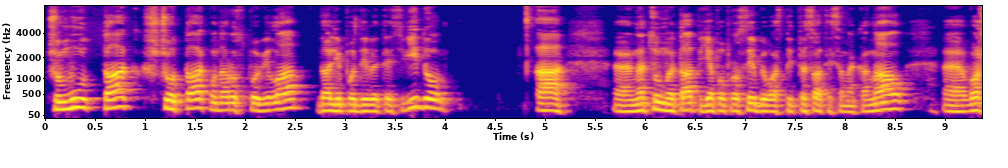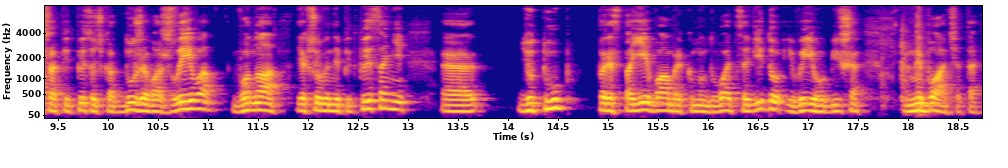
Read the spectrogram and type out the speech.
Чому так, що так, вона розповіла. Далі подивитесь відео. А е, на цьому етапі я попросив би вас підписатися на канал. Е, Ваша підписочка дуже важлива. Вона, якщо ви не підписані, YouTube перестає вам рекомендувати це відео і ви його більше не бачите.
